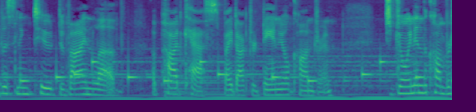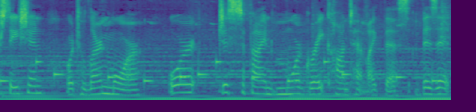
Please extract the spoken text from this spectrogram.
listening to Divine Love, a podcast by Dr. Daniel Condron. To join in the conversation or to learn more, or just to find more great content like this, visit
